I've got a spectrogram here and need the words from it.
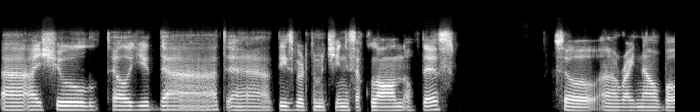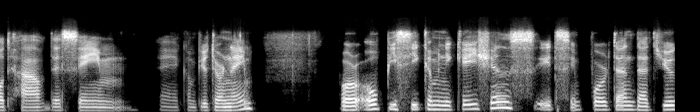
Uh, I should tell you that uh, this virtual machine is a clone of this. So uh, right now both have the same uh, computer name. For OPC communications, it's important that you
